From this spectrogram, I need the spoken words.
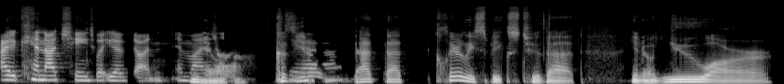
I cannot change what you have done in my yeah. life. Because yeah. you know that that clearly speaks to that, you know, you are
